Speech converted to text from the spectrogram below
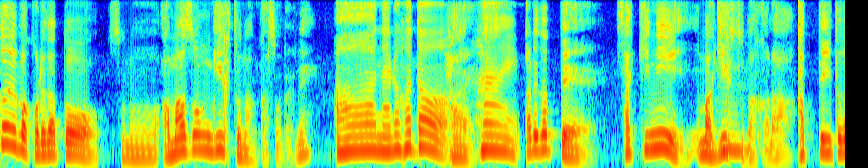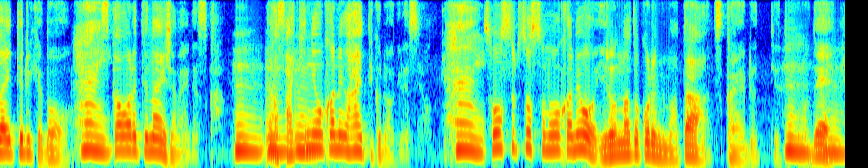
例えばこれだとそのアマゾンギフトなんかそうだよねああ、なるほど。はいはい。あれだって先に、まあ、ギフトだから買っていただいてるけど、はい使われてないじゃないですかうんだから先にお金が入ってくるわけですよ、はい。そうするとそのお金をいろんなところにまた使えるっていうところで、うんうん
